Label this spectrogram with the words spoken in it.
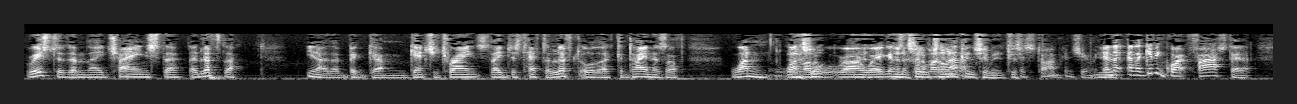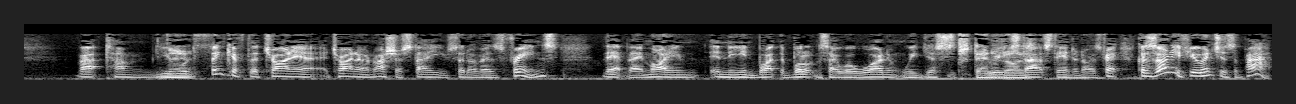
rest of them they change the they lift the you know the big um, gantry trains. They just have to lift all the containers off one one lot all- of rail and- wagons and it's all time another. consuming. It just- it's time consuming, Yeah. and, they- and they're getting quite fast at it. But um, you Yeah. would think if the China, China and Russia stay sort of as friends, that they might in, in the end bite the bullet and say, well, why don't we just Standardise. restart standardised track? Because it's only a few inches apart.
